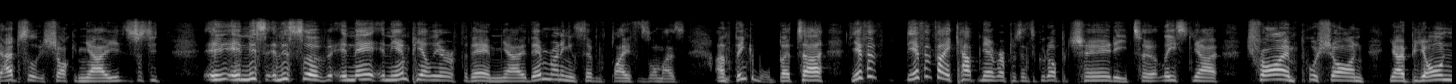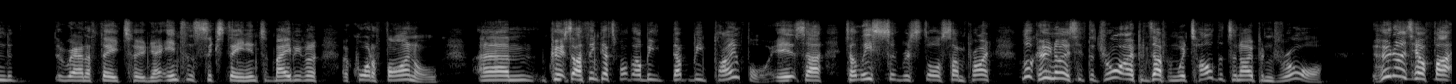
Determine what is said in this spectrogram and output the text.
Absolutely shocking. You know, it's just in, this in this sort of in their in the NPL era for them. You know, them running in seventh place is almost unthinkable. But uh, the FF, the FFA Cup now represents a good opportunity to at least you know try and push on you know beyond the round of 32, you know, into the 16, into maybe even a quarter final, Um, because um, I think that's what they'll be they'll be playing for is uh, to at least restore some pride. Look, who knows if the draw opens up and we're told it's an open draw, who knows how far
